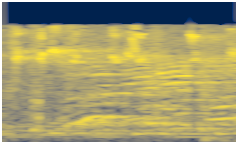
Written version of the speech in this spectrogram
Amém.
